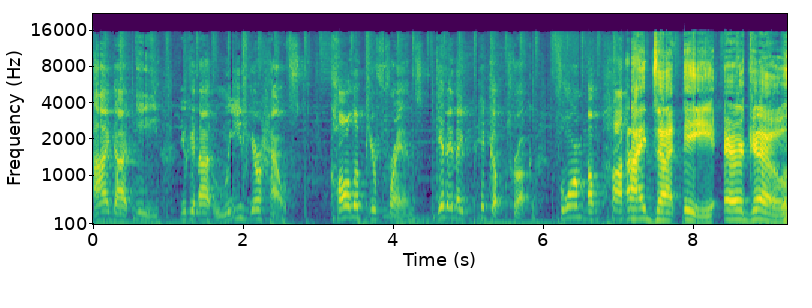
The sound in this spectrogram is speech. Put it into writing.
I.E. You cannot leave your house, call up your friends, get in a pickup truck, form a pocket. I.E. Ergo.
